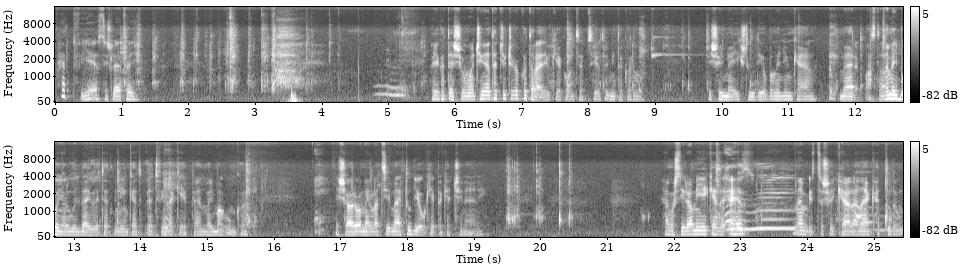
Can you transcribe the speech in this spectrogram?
Hát figyelj, azt is lehet, hogy... Hogy a tesóval csinálhatjuk, csak akkor találjuk ki a koncepciót, hogy mit akarunk. És hogy melyik stúdióba megyünk el. Mert aztán nem egy bonyolult beültetni minket ötféleképpen, vagy magunkat. És arról meg Laci már tud jó képeket csinálni. Hát most Iramiék ez, ehhez nem biztos, hogy kellenek, hát tudom.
